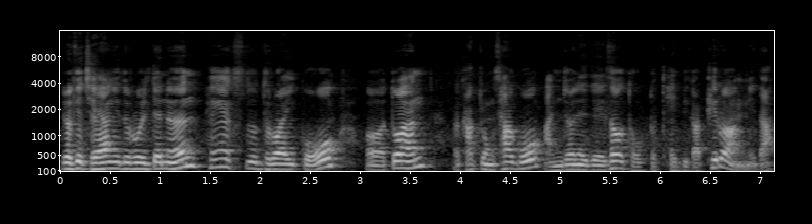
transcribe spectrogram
이렇게 재앙이 들어올 때는 횡액수도 들어와 있고 어, 또한 각종 사고 안전에 대해서 더욱더 대비가 필요합니다.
